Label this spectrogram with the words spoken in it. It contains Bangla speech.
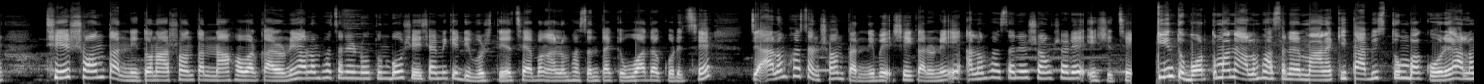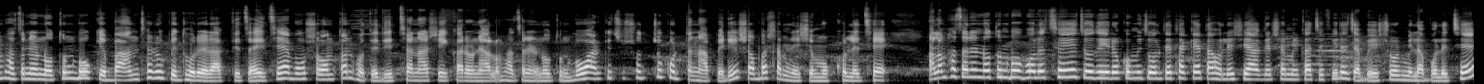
সে সন্তান নিত না। সন্তান না হওয়ার কারণে আলম হাসানের নতুন বউ সেই স্বামীকে ডিভোর্স দিয়েছে এবং আলম হাসান তাকে ওয়াদা করেছে যে আলম হাসান সন্তান নেবে। সেই কারণে এই আলম হাসানের সংসারে এসেছে। কিন্তু বর্তমানে আলম হাসানের মা নাকি তাবিজ তুম্বা করে আলম হাসানের নতুন বউকে বাঞ্ছা রূপে ধরে রাখতে চাইছে এবং সন্তান হতে দিচ্ছে না। সেই কারণে আলম হাসানের নতুন বউ আর কিছু সহ্য করতে না পেরে সবার সামনে এসে মুখ খুলেছে। আলম হাসানের নতুন বউ বলেছে, যদি এরকমই চলতে থাকে তাহলে সে আগের স্বামীর কাছে ফিরে যাবে। শর্মিলা বলেছে,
